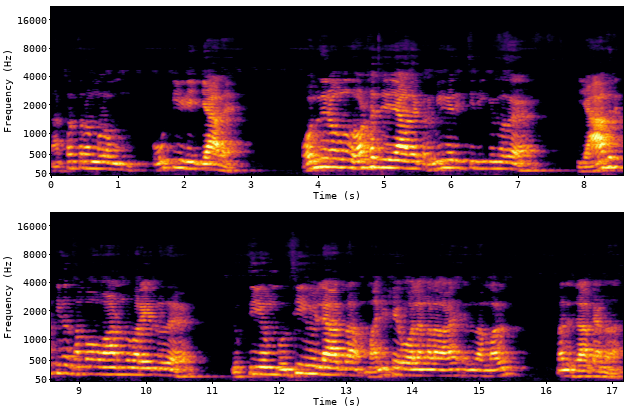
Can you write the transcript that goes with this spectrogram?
നക്ഷത്രങ്ങളും കൂട്ടിയിടിക്കാതെ ഒന്നിനൊന്ന് ദോഷം ചെയ്യാതെ ക്രമീകരിച്ചിരിക്കുന്നത് യാദൃച്ഛിക സംഭവമാണെന്ന് പറയുന്നത് യുക്തിയും ബുദ്ധിയുമില്ലാത്ത മനുഷ്യകോലങ്ങളാണ് എന്ന് നമ്മൾ മനസ്സിലാക്കേണ്ടതാണ്.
